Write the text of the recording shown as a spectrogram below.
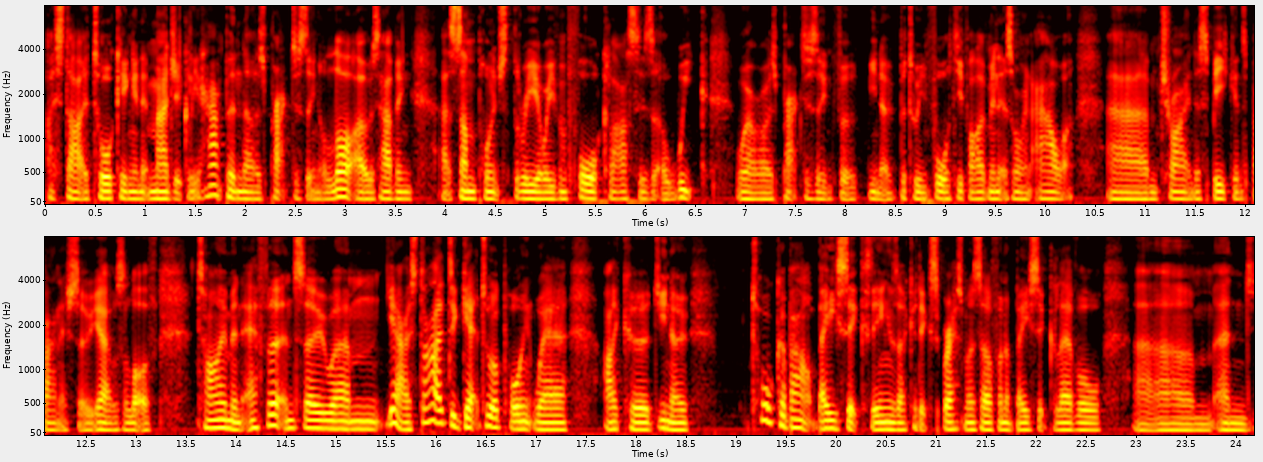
I started talking and it magically happened. I was practicing a lot. I was having at some points three or even four classes a week where I was practicing for you know between 45 minutes or an hour um, trying to speak in Spanish. So yeah, it was a lot of time and effort. And so um, yeah, I started to get to a point where I could you know talk about basic things. I could express myself on a basic level, um, and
